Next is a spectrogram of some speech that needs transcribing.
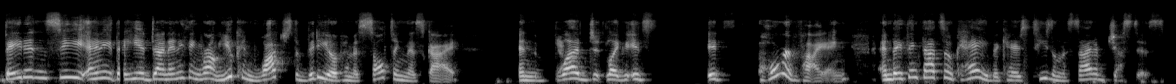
they didn't see any that he had done anything wrong. You can watch the video of him assaulting this guy, and the blood yeah. like it's it's horrifying. And they think that's okay because he's on the side of justice.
